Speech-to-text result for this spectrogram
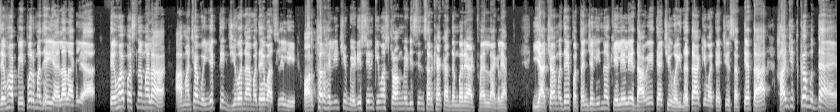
जेव्हा पेपरमध्ये यायला लागल्या तेव्हापासून मला माझ्या वैयक्तिक जीवनामध्ये वाचलेली ऑर्थर हलीची मेडिसिन किंवा स्ट्रॉंग मेडिसिन सारख्या कादंबऱ्या आठवायला लागल्या. याच्यामध्ये पतंजलीनं केलेले दावे त्याची वैधता किंवा त्याची सत्यता हा जितका मुद्दा आहे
